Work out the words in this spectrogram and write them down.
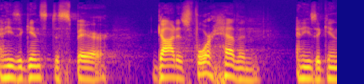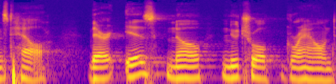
and he's against despair. God is for heaven and he's against hell. There is no neutral ground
